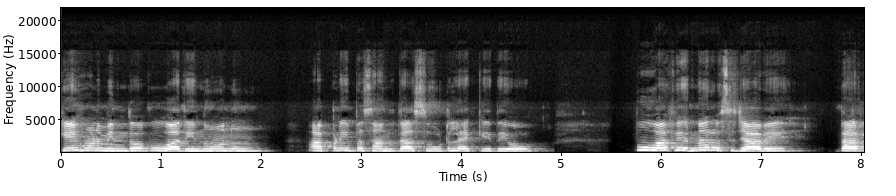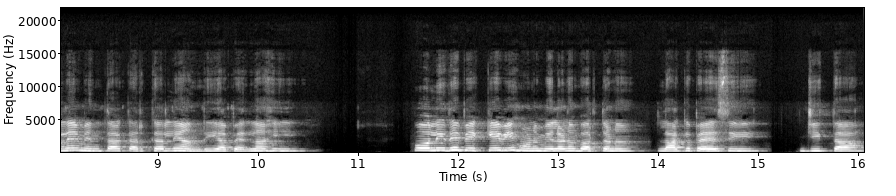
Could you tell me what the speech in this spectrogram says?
ਕਿ ਹੁਣ ਮਿੰਦੋ ਭੂਆ ਦੀ ਨੂੰਹ ਨੂੰ ਆਪਣੀ ਪਸੰਦ ਦਾ ਸੂਟ ਲੈ ਕੇ ਦਿਓ। ਭੂਆ ਫਿਰ ਨਾ ਰੁੱਸ ਜਾਵੇ, ਤਰਲੇ ਮਿੰਤਾ ਕਰ ਕਰ ਲਿਆਂਦੀ ਆ ਪਹਿਲਾਂ ਹੀ। ਭੋਲੀ ਦੇ ਪੇਕੇ ਵੀ ਹੁਣ ਮਿਲਣ ਵਰਤਣ ਲੱਗ ਪਏ ਸੀ। ਜੀਤਾ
